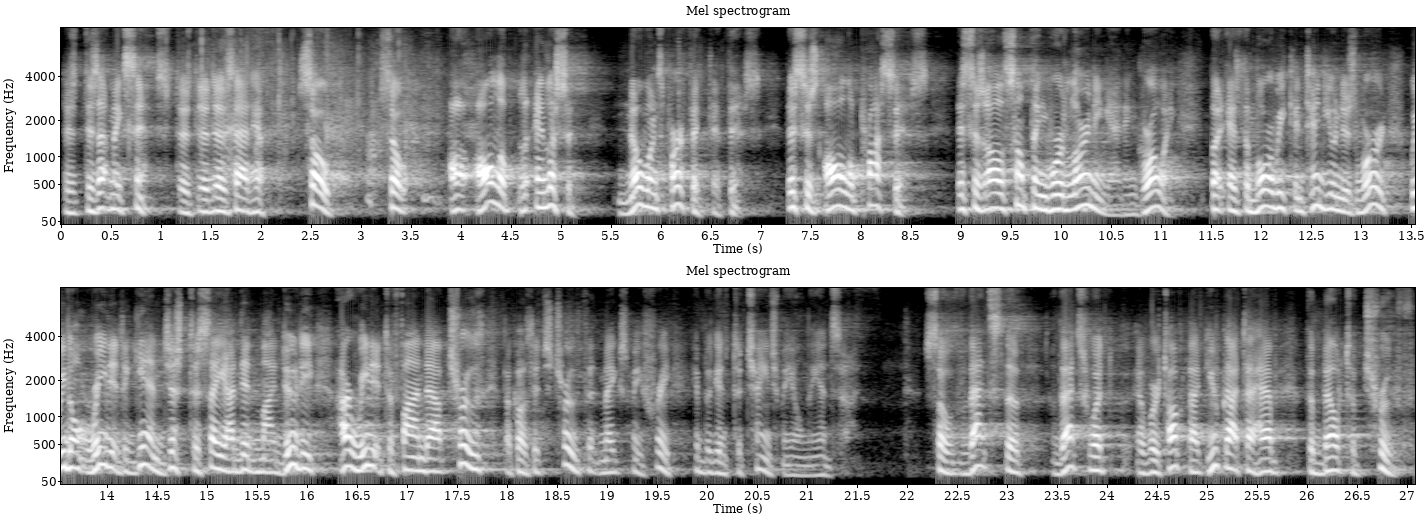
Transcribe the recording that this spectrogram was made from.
Does, does that make sense? Does, does that help? So, so all of, and listen, no one's perfect at this. This is all a process. This is all something we're learning at and growing. But as the more we continue in His Word, we don't read it again just to say I did my duty. I read it to find out truth because it's truth that makes me free. It begins to change me on the inside. So that's the that's what we're talking about. You've got to have the belt of truth.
